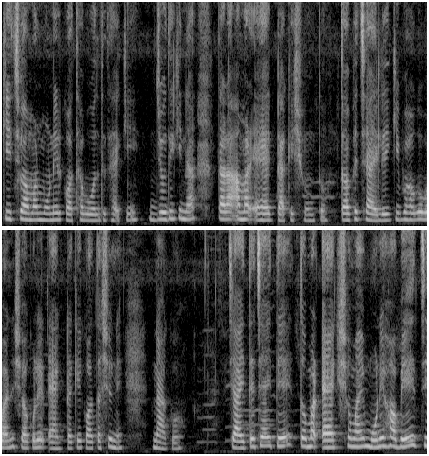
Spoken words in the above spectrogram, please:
কিছু আমার মনের কথা বলতে থাকি। যদি কি না তারা আমার এক ডাকে শুনতো, তবে চাইলেই কি ভগবান সকলের এক ডাকে কথা শুনে? না গো। চাইতে চাইতে তোমার এক সময় মনে হবে যে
